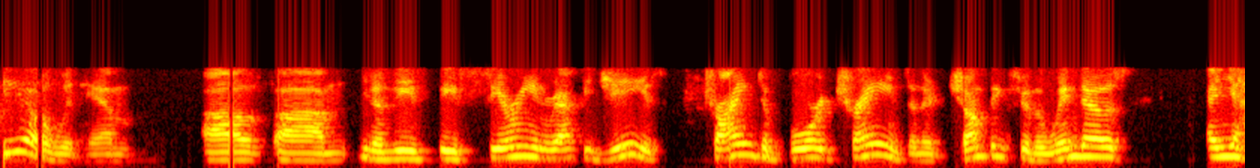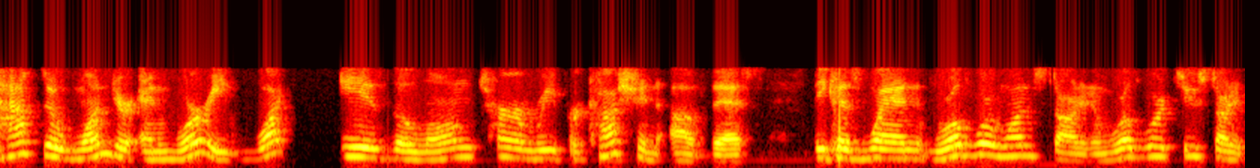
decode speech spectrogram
video with him of um, you know these these Syrian refugees trying to board trains and they're jumping through the windows, and you have to wonder and worry what is the long term repercussion of this because when World War One started and World War Two started,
